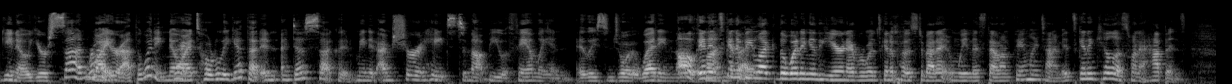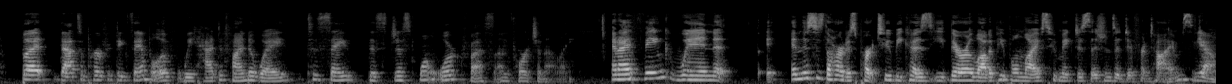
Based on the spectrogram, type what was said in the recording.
you know, your son while you're at the wedding. No, I totally get that, and it does suck. I mean, I'm sure it hates to not be with family and at least enjoy a wedding. And Oh, and fun, it's going to be like the wedding of the year, and everyone's going to post about it, and we missed out on family time. It's going to kill us when it happens. But that's a perfect example of we had to find a way to say this just won't work for us, unfortunately. And I think when, and this is the hardest part too, because there are a lot of people in lives who make decisions at different times. Yeah.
